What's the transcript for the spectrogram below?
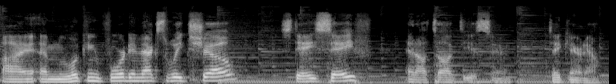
I am looking forward to next week's show. Stay safe, and I'll talk to you soon. Take care now.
